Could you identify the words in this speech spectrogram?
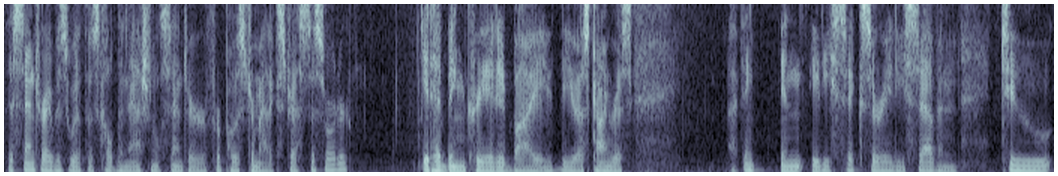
the center I was with was called the National Center for Post Traumatic Stress Disorder. It had been created by the U.S. Congress, I think in '86 or '87, to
